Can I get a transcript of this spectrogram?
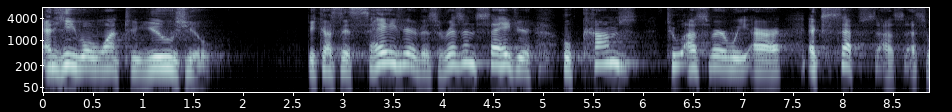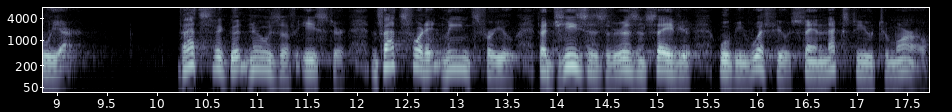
and He will want to use you. Because this Savior, this risen Savior who comes to us where we are, accepts us as we are. That's the good news of Easter. That's what it means for you that Jesus, the risen Savior, will be with you, stand next to you tomorrow,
